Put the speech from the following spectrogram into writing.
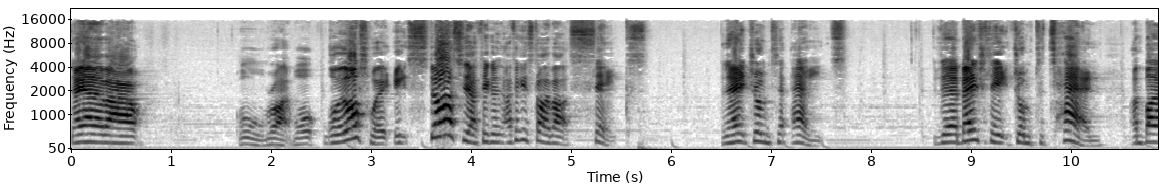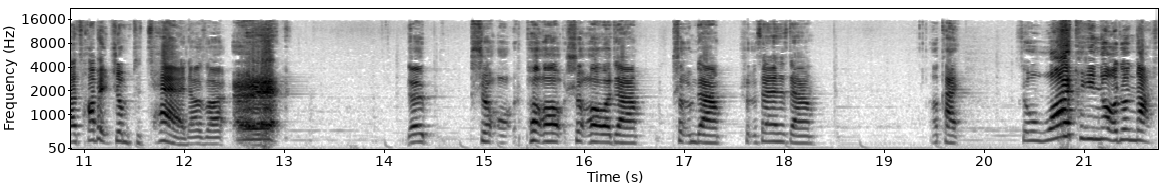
They had about oh right, well, well last week it started. I think I think it started about six, and then it jumped to eight. Then eventually it jumped to ten, and by the time it jumped to ten, I was like, Ugh! nope, shut, up, put, shut all down, shut them down, shut the Senators down. Okay. So why could you not have done that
